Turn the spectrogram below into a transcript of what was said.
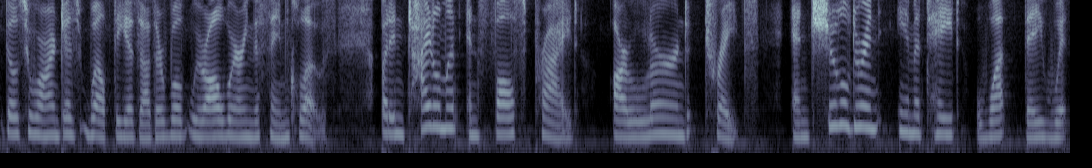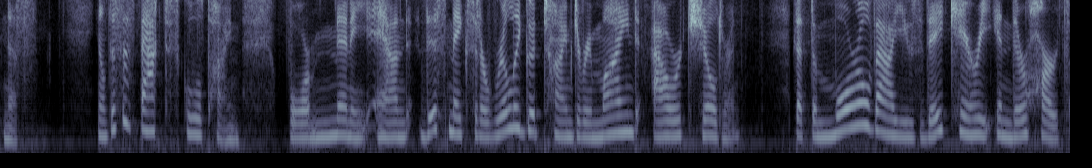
those who aren't as wealthy as other, well, we're all wearing the same clothes. But entitlement and false pride are learned traits and children imitate what they witness. You know, this is back to school time for many, and this makes it a really good time to remind our children that the moral values they carry in their hearts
